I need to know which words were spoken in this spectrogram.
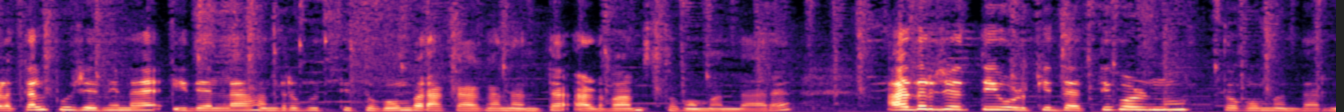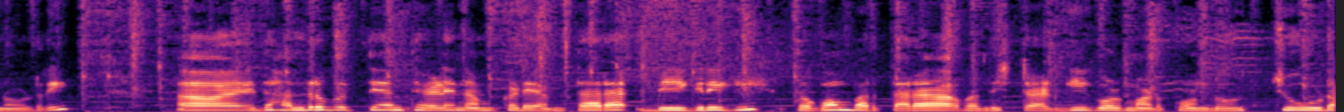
ಒಳಕಲ್ ಪೂಜೆ ದಿನ ಇದೆಲ್ಲ ಹಂದ್ರ ಬುತ್ತಿ ತೊಗೊಂಬರಕ್ಕಾಗಲ್ಲ ಅಂತ ಅಡ್ವಾನ್ಸ್ ತೊಗೊಂಬಂದಾರ. ಅದ್ರ ಜೊತೆ ಉಳ್ಕಿದ ಅತ್ತಿಗಳನ್ನೂ ತೊಗೊಂಬಂದಾರ ನೋಡ್ರಿ. ಇದು ಹಂದ್ರ ಬುತ್ತಿ ಅಂತ ಹೇಳಿ ನಮ್ಮ ಕಡೆ ಅಂತಾರೆ. ಬೀಗರಿಗೆ ತೊಗೊಂಬರ್ತಾರ. ಒಂದಿಷ್ಟು ಅಡ್ಗೆಗಳು ಮಾಡಿಕೊಂಡು ಚೂಡ,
